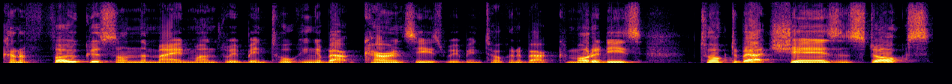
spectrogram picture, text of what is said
kind of focus on the main ones. We've been talking about currencies, we've been talking about commodities, talked about shares and stocks,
